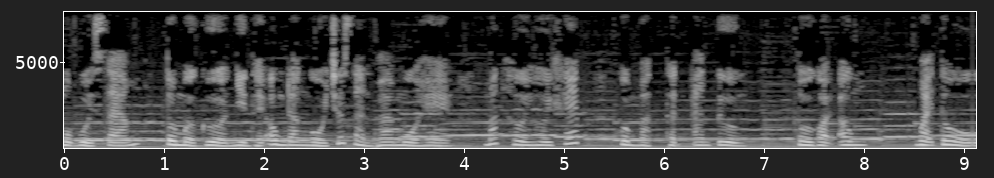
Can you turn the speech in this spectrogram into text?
Một buổi sáng, tôi mở cửa nhìn thấy ông đang ngồi trước giàn hoa mùa hè, mắt hơi hơi khép, khuôn mặt thật an tường. Tôi gọi ông, ngoại tổ.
